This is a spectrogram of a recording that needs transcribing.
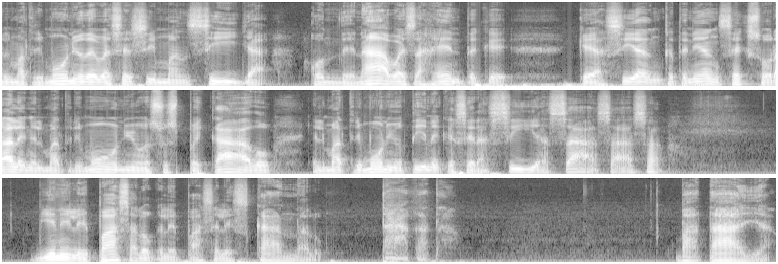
el matrimonio debe ser sin mancilla, condenaba a esa gente que, que hacían, que tenían sexo oral en el matrimonio, eso es pecado, el matrimonio tiene que ser así, asá, asá, asá. Viene y le pasa lo que le pasa, el escándalo. Tágata. Batalla.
